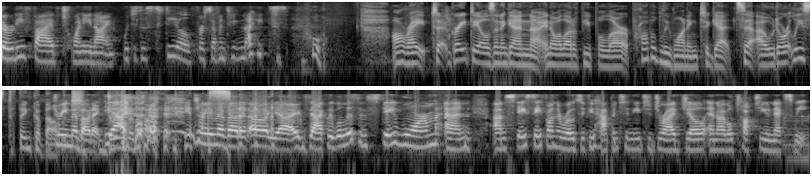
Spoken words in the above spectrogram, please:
35.29, which is a steal for 17 nights. Whew. All right, uh, great deals. And again, uh, I know a lot of people are probably wanting to get uh, out or at least think about dream about it. Dream yeah, about it. Yes. dream about it. Oh, yeah, exactly. Well, listen, stay warm and um, stay safe on the roads if you happen to need to drive, Jill. And I will talk to you next week.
